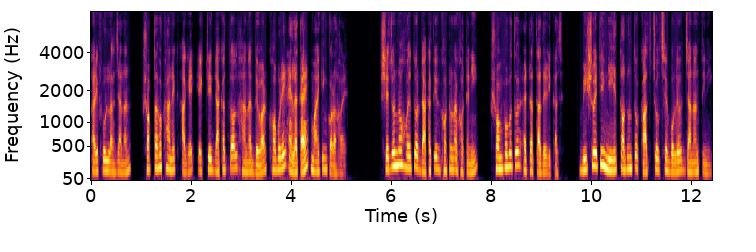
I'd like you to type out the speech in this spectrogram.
আরিফুল্লাহ জানান সপ্তাহ খানেক আগে একটি ডাকাতদল হানা দেওয়ার খবরে এলাকায় মাইকিং করা হয়। সেজন্য হয়তো ডাকাতির ঘটনা ঘটেনি, সম্ভবত এটা তাদেরই কাজ। বিষয়টি নিয়ে তদন্ত কাজ চলছে বলেও জানান তিনি।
